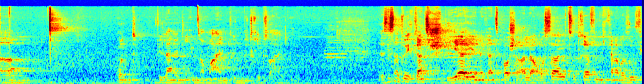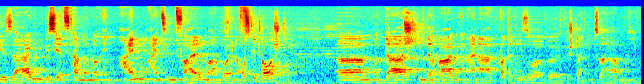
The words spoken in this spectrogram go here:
ähm, und wie lange die im normalen Bühnenbetrieb so halten. Ist natürlich ganz schwer, hier eine ganz pauschale Aussage zu treffen. Ich kann aber so viel sagen. Bis jetzt haben wir nur in einem einzigen Fall mal Rollen ausgetauscht. Ähm, und da schien der Wagen in einer Art Batteriesäure gestanden zu haben, die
